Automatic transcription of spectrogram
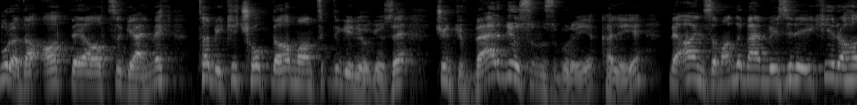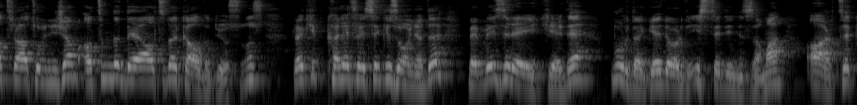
Burada alt D6 gelmek tabii ki çok daha mantıklı geliyor göze. Çünkü ver diyorsunuz burayı kaleyi ve aynı zamanda ben vezir E2'yi rahat rahat oynayacağım. Atım da D6'da kaldı diyorsunuz. Rakip kale F8 oynadı ve vezir E2'ye de burada G4'ü istediğiniz zaman artık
